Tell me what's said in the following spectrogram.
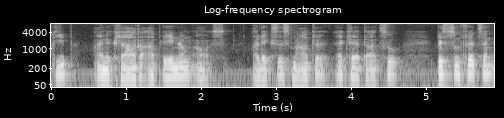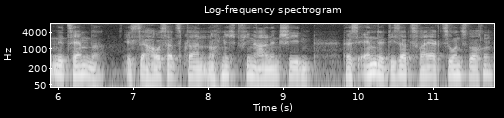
blieb eine klare Ablehnung aus. Alexis Martel erklärt dazu, bis zum 14. Dezember ist der Haushaltsplan noch nicht final entschieden. Das Ende dieser zwei Aktionswochen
